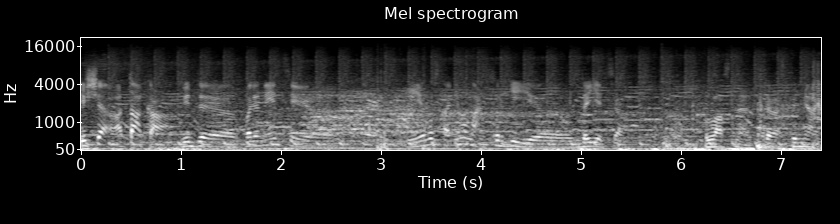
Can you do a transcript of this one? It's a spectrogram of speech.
І ще атака від е, Паляниці. І в останній момент Сергій е, вдається власне перевести м'яч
